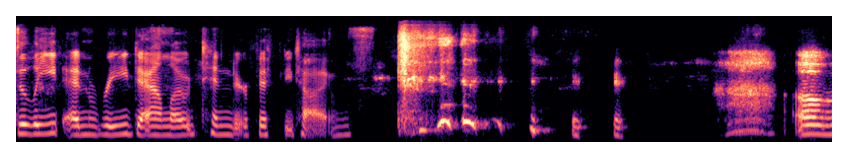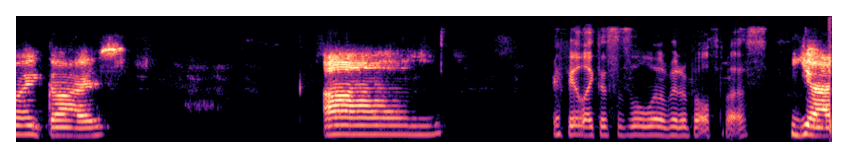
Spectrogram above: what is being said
delete and re-download Tinder fifty times. oh my gosh. Um, I feel like this is a little bit of both of us. Yeah,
